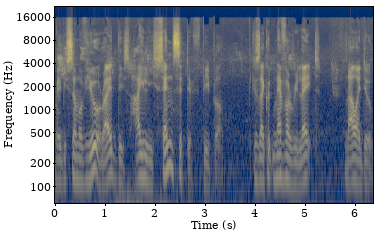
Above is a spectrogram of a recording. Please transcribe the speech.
Maybe some of you, right? These highly sensitive people. Because I could never relate. Now I do.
